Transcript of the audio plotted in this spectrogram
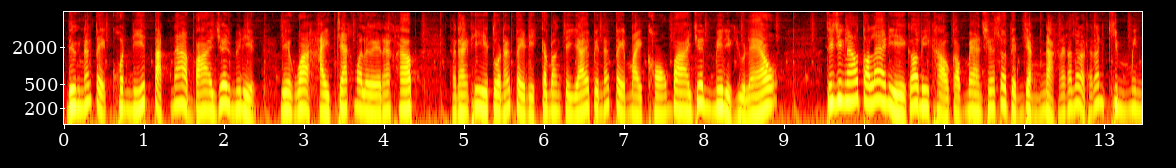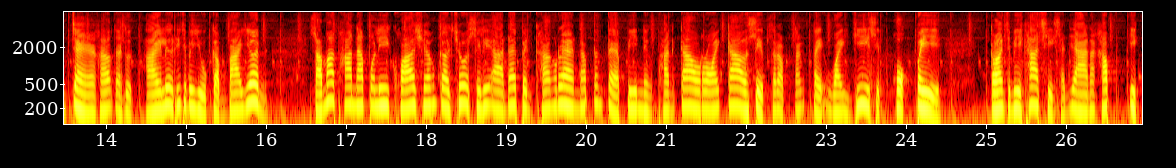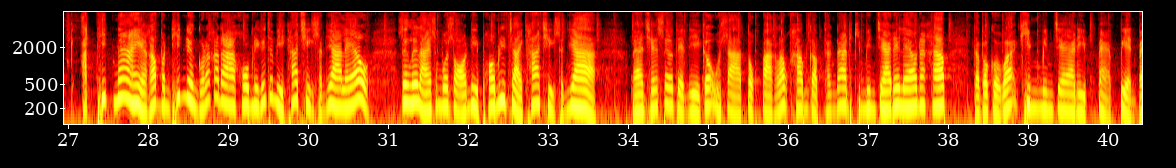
ดึงนักเตะคนนี้ตัดหน้าบาเยิร์นมิวนิกเรียกว่าไฮแจ็คมาเลยนะครับทั้งที่ตัวนักเตะนี่กำลังจะย้ายเป็นนักเตะใหม่ของบาเยิร์นมิวนิกอยู่แล้ว จริงๆ แล้วตอนแรกนี่ก็มีข่าวกับแมนเชสเตอร์เต็ดอย่างหนักนะครับสำหรับทางด้านคิมมินแจครับแต่สุดท้ายเลือกที่จะไปอยู่กับบาเยิร์น สามารถพานาโปลีคว้าแชมป์กาโชซิลิอาได้เป็นครั้งแรกนับตั้งแต่ปี 1990สำหรับนักเตะวัย 26 ปีกำลังจะมีค่าฉีกสัญญานะครับ อีกอาทิตย์หน้าเนี่ยครับวันที่ 1 กรกฎาคมนี้ก็จะมีค่าฉีกสัญญาแล้ว ซึ่งหลายๆสโมสรนี่พร้อมที่จ่ายค่าฉีกสัญญาแมนเชสเตอร์เตดนี่ก็อุตส่าห์ตกปากรับคำกับทางด้านคิมมินแจได้แล้วนะครับ แต่ปรากฏว่าคิมมินแจนี่แหมเปลี่ยนไป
